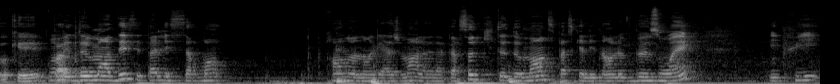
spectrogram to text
ok. Pas- mais demander, c'est pas nécessairement prendre un engagement. Là. La personne qui te demande, c'est parce qu'elle est dans le besoin. Et puis,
